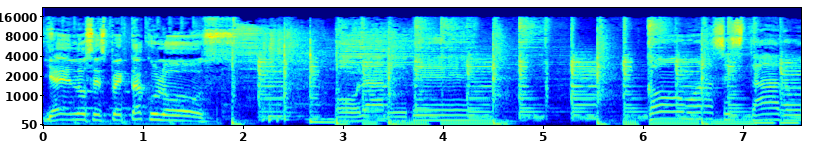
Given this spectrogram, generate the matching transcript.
Ya en los espectáculos. Hola bebé has estado.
